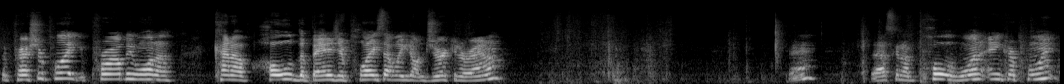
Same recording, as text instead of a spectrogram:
the pressure plate. You probably want to kind of hold the bandage in place. That way you don't jerk it around. Okay. That's going to pull one anchor point.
